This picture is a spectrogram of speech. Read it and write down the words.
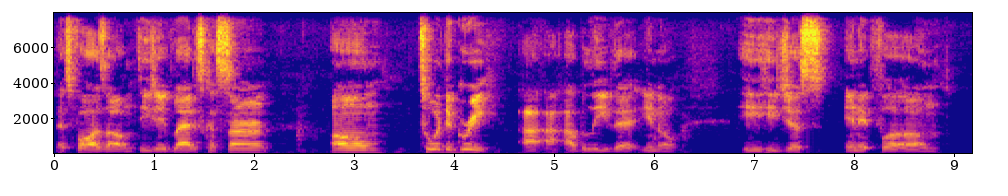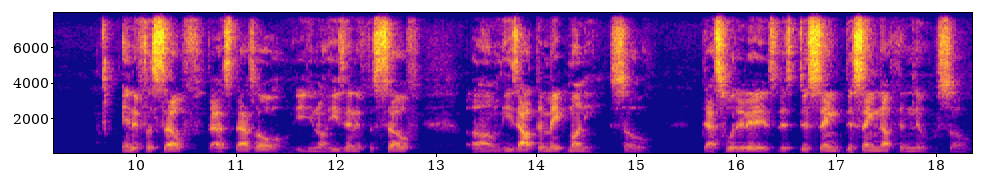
As far as um DJ Vlad is concerned, um, to a degree, I, I believe that you know he he just in it for um in it for self. That's that's all. You know, he's in it for self. Um, he's out to make money. So that's what it is. This this ain't this ain't nothing new. So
